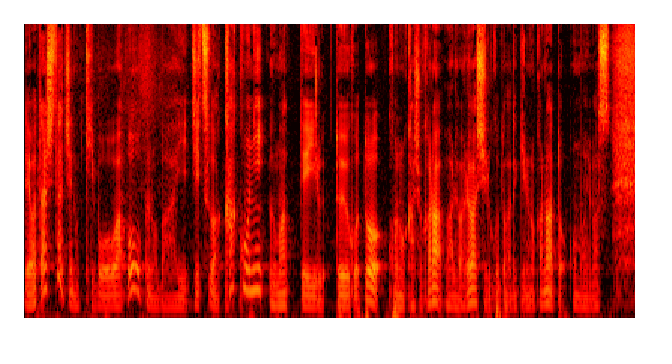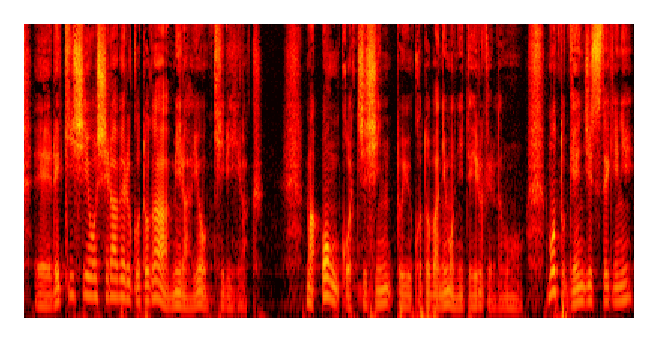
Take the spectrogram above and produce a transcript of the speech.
で、私たちの希望は多くの場合、実は過去に埋まっているということを、この箇所から我々は知ることができるのかなと思います。えー、歴史を調べることが未来を切り開く。まあ、温故知新という言葉にも似ているけれども、もっと現実的に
